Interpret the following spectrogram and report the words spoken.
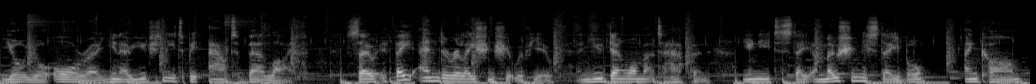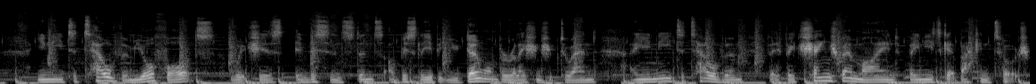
your your aura. You know, you just need to be out of their life. So if they end a relationship with you and you don't want that to happen, you need to stay emotionally stable and calm. You need to tell them your thoughts, which is in this instance, obviously, that you don't want the relationship to end. And you need to tell them that if they change their mind, they need to get back in touch.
